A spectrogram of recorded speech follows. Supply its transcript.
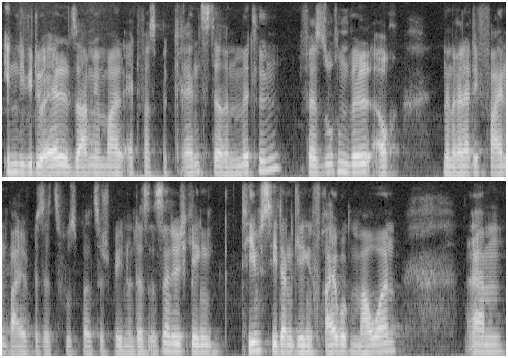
individuell, sagen wir mal, etwas begrenzteren Mitteln versuchen will, auch einen relativ feinen Ballbesitzfußball zu spielen. Und das ist natürlich gegen Teams, die dann gegen Freiburg mauern, ähm,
